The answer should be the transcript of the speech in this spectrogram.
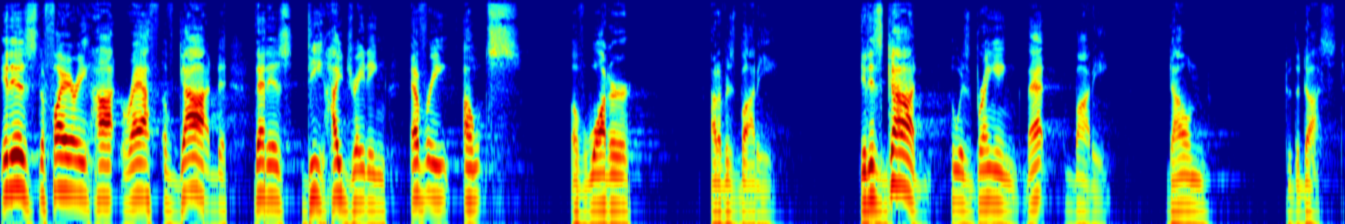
It is the fiery hot wrath of God that is dehydrating every ounce of water out of his body. It is God who is bringing that body down to the dust.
